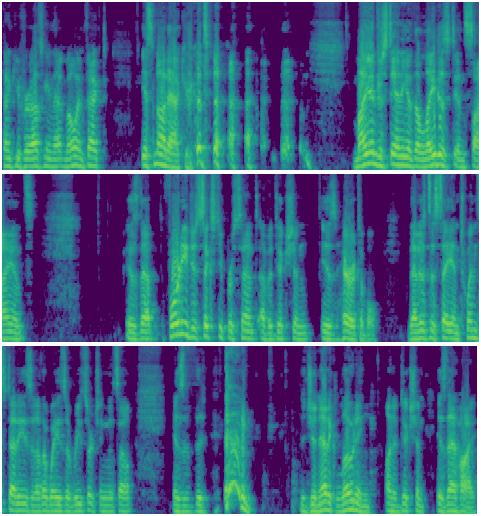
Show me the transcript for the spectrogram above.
Thank you for asking that, Mo. In fact, it's not accurate. My understanding of the latest in science is that 40 to 60% of addiction is heritable. That is to say, in twin studies and other ways of researching this out, is that the, the genetic loading on addiction is that high.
